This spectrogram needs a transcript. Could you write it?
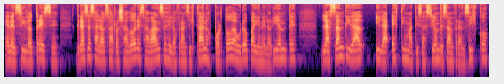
En el siglo XIII, gracias a los arrolladores avances de los franciscanos por toda Europa y en el Oriente, la santidad y la estigmatización de San Francisco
